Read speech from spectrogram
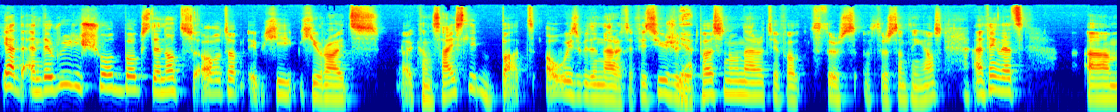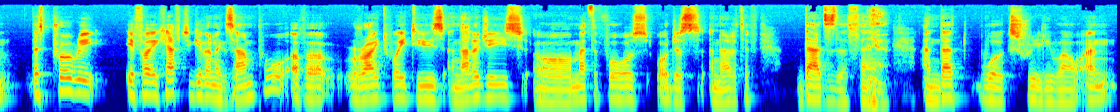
Yeah, and they're really short books. They're not over top. He he writes uh, concisely, but always with a narrative. It's usually Yeah. a personal narrative or through through something else. I think that's um, that's probably if I have to give an example of a right way to use analogies or metaphors or just a narrative. That's the thing, Yeah. and that works really well. And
